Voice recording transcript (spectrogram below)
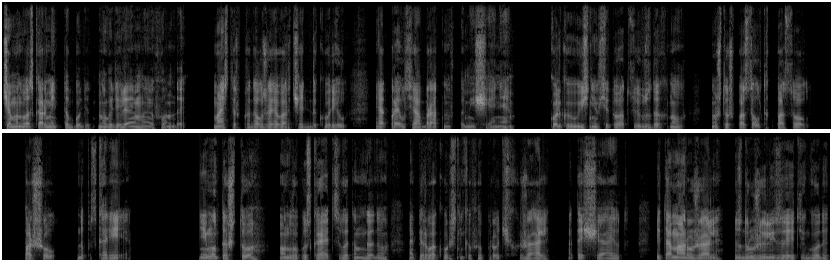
Чем он вас кормить-то будет на выделяемые фонды? Мастер, продолжая ворчать, докурил и отправился обратно в помещение. Колька, уяснив ситуацию, вздохнул. Ну что ж, посол так посол. Пошел, да поскорее. Ему-то что, он выпускается в этом году, а первокурсников и прочих жаль, отощают. И Тамару жаль, сдружились за эти годы,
